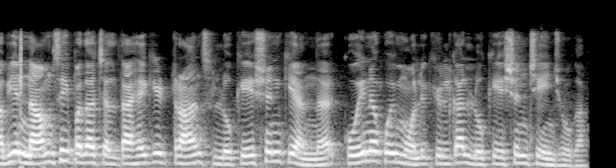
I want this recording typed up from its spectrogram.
अब ये नाम से ही पता चलता है कि ट्रांसलोकेशन के अंदर कोई ना कोई मॉलिक्यूल का लोकेशन चेंज होगा।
